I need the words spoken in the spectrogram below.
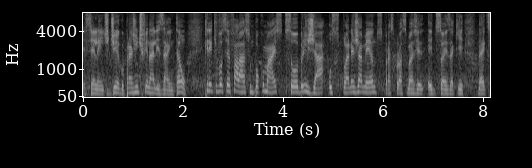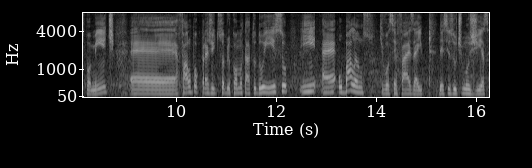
Excelente. Diego, para a gente finalizar então, queria que você falasse um pouco mais sobre já os planejamentos para as próximas edições aqui da Expo Meet. É, fala um pouco para a gente sobre como está tudo isso e é, o balanço que você faz aí desses últimos dias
